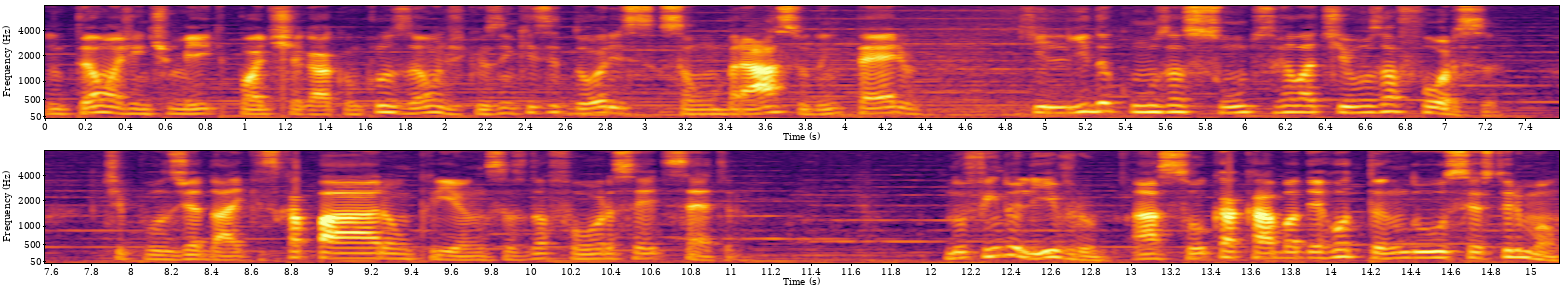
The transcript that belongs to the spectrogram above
Então a gente meio que pode chegar à conclusão de que os Inquisidores são um braço do Império que lida com os assuntos relativos à força, tipo os Jedi que escaparam, crianças da força, etc. No fim do livro, a Ahsoka acaba derrotando o sexto irmão.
